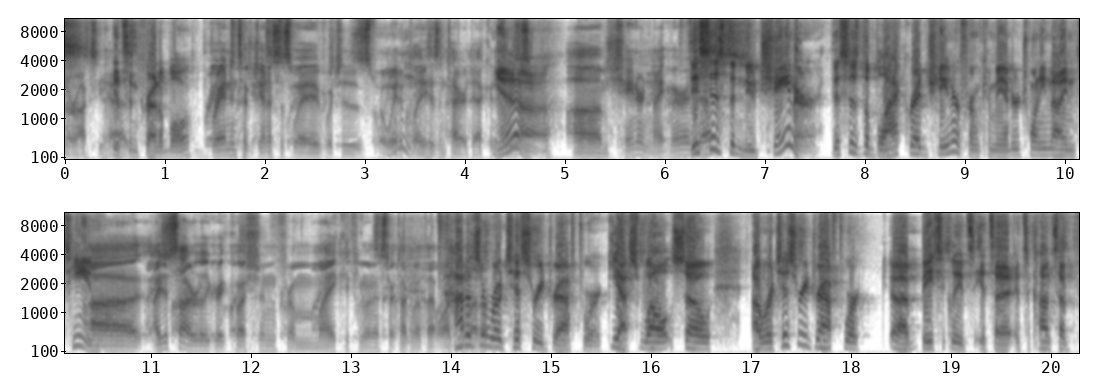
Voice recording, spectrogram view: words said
the mana rocks he has. It's incredible. Brandon took Genesis Wave, which is a way to play his entire deck. Yeah. Um, Chainer Nightmare. This is the new chainer. This is the black red chainer from Commander 2019. Uh, I just saw a really great question from Mike. If you want to start talking about that, How does a rotisserie draft work? Yes, well, so a rotisserie draft work. Uh, basically, it's it's a it's a concept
